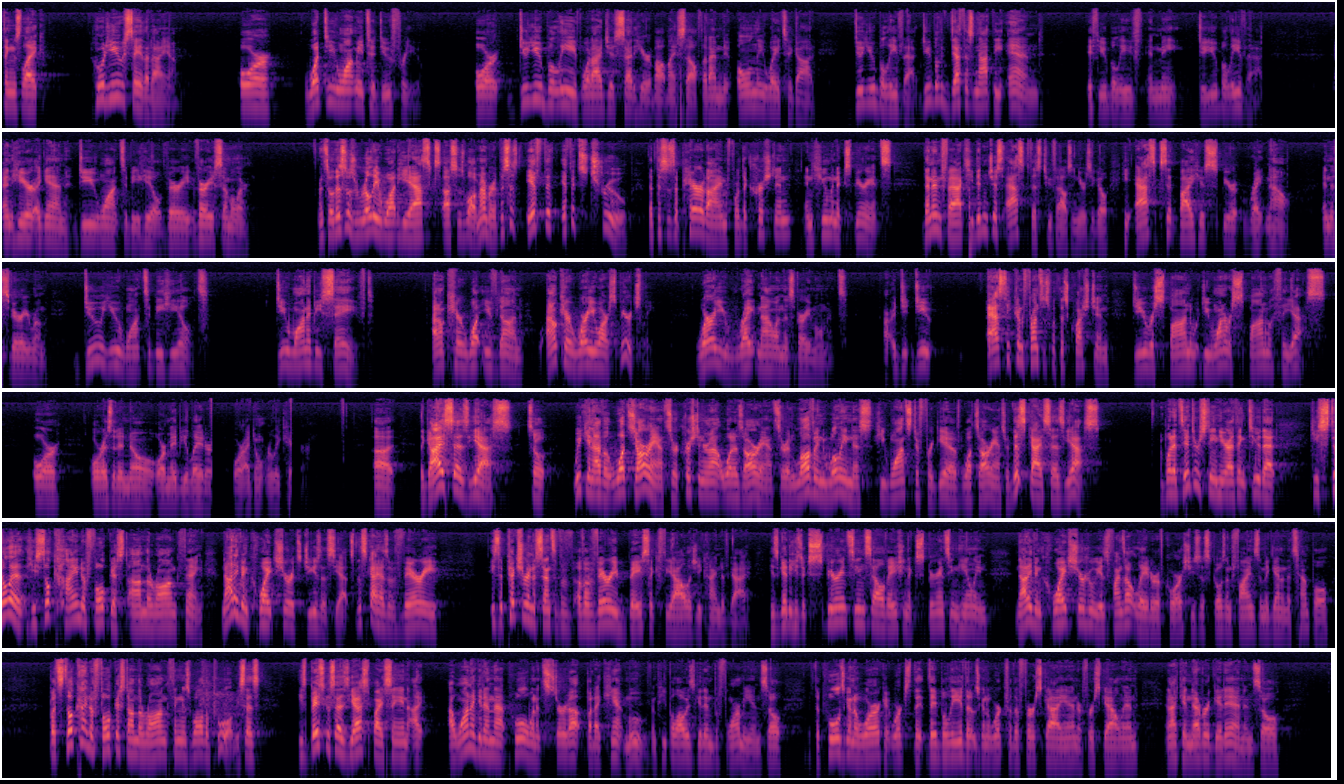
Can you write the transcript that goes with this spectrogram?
Things like, Who do you say that I am? Or, What do you want me to do for you? Or, Do you believe what I just said here about myself, that I'm the only way to God? Do you believe that? Do you believe death is not the end if you believe in me? Do you believe that? And here again, do you want to be healed? Very, very similar. And so this is really what he asks us as well. Remember, if, this is, if, the, if it's true that this is a paradigm for the Christian and human experience, then in fact, he didn't just ask this 2,000 years ago, he asks it by his Spirit right now in this very room. Do you want to be healed? Do you want to be saved? I don't care what you've done, I don't care where you are spiritually. Where are you right now in this very moment? Do, do you, as he confronts us with this question, do you respond? Do you want to respond with a yes? Or, or is it a no, or maybe later, or I don't really care? Uh, the guy says yes, so we can have a what's our answer? Christian or not, what is our answer? And love and willingness, he wants to forgive. What's our answer? This guy says yes. But it's interesting here, I think, too, that he's still, a, he's still kind of focused on the wrong thing. Not even quite sure it's Jesus yet. So this guy has a very he's a picture in a sense of a, of a very basic theology kind of guy. He's, getting, he's experiencing salvation, experiencing healing, not even quite sure who he is. Finds out later, of course. Jesus goes and finds him again in the temple, but still kind of focused on the wrong thing as well the pool. He says, he basically says yes by saying, I, I want to get in that pool when it's stirred up, but I can't move. And people always get in before me. And so if the pool's going to work, it works. They, they believe that it was going to work for the first guy in or first gal in, and I can never get in. And so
